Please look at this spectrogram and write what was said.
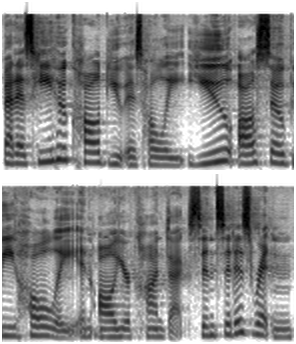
but as he who called you is holy, you also be holy in all your conduct, since it is written,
